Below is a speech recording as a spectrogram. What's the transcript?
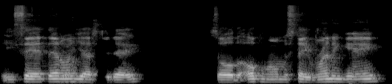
He said that yep. on yesterday. So the Oklahoma State running game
